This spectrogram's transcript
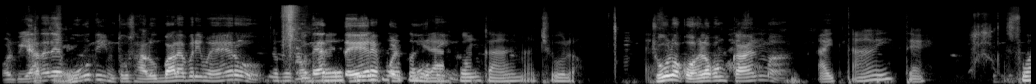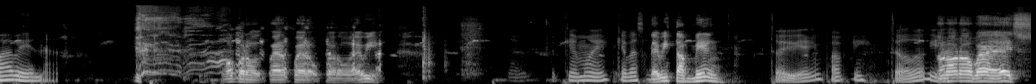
Olvídate de. Putin, tu salud vale primero. No te decir, por Putin. con calma, chulo. Chulo, cógelo con calma. Ahí está, viste. Suave, nada. No, pero, pero, pero, pero, Debbie, ¿Qué más? ¿Qué pasa? Debbie, ¿estás bien? Estoy bien, papi. Todo bien. No, no, no, pues,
